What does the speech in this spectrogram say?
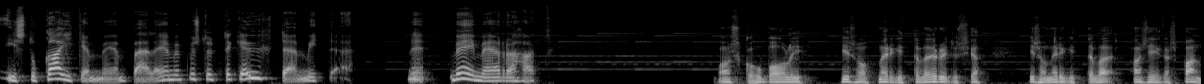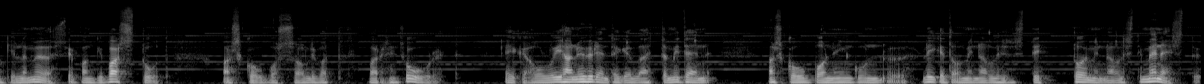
istu kaiken meidän päälle. Ja me pysty tekemään yhtään mitään. Ne vei meidän rahat. Asko Upo oli iso merkittävä yritys ja iso merkittävä asiakas pankille myös. Ja pankin vastuut Asko Upossa olivat varsin suuret. Eikä ollut ihan yhdentekevä, että miten Asko Upo niin kuin liiketoiminnallisesti toiminnallisesti menestyi.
